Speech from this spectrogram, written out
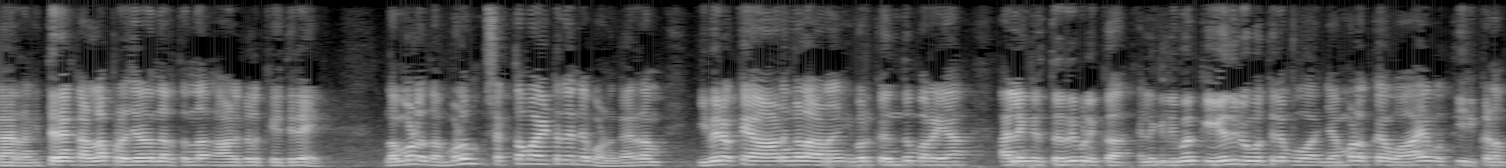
കാരണം ഇത്തരം കള്ളപ്രചാരണം നടത്തുന്ന ആളുകൾക്കെതിരെ നമ്മൾ നമ്മളും ശക്തമായിട്ട് തന്നെ പോകണം കാരണം ഇവരൊക്കെ ആണുങ്ങളാണ് ഇവർക്ക് എന്തും പറയാ അല്ലെങ്കിൽ തെറി വിളിക്കുക അല്ലെങ്കിൽ ഇവർക്ക് ഏത് രൂപത്തിലും പോവാ നമ്മളൊക്കെ വായ ഒത്തിയിരിക്കണം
